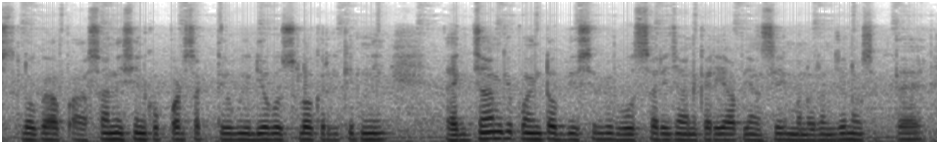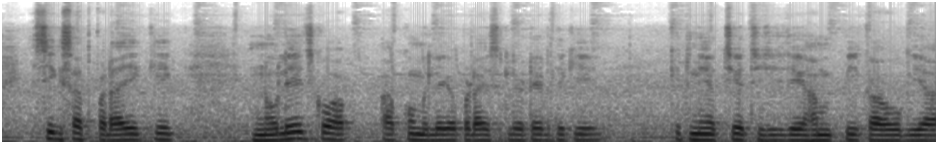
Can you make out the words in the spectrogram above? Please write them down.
स्थलों का आप आसानी से इनको पढ़ सकते हो। वीडियो को स्लो करके कितनी एग्ज़ाम के पॉइंट ऑफ़ व्यू से भी बहुत सारी जानकारी आप यहाँ से मनोरंजन हो सकता है। इसी के साथ पढ़ाई के नॉलेज को आप आपको मिलेगा पढ़ाई से रिलेटेड देखिए कितनी अच्छी अच्छी चीज़ें हम्पी का हो गया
